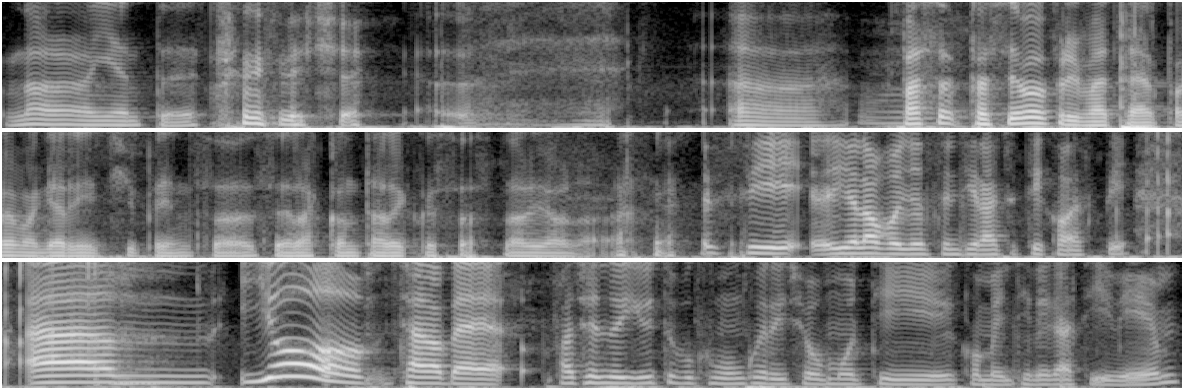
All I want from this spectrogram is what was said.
No, no, no, niente. Tu invece... Uh, passa, passiamo prima a te, poi magari ci penso se raccontare questa storia o no. sì, io la voglio sentire a tutti i costi. Um, io, cioè vabbè, facendo YouTube comunque ricevo molti commenti negativi, um,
